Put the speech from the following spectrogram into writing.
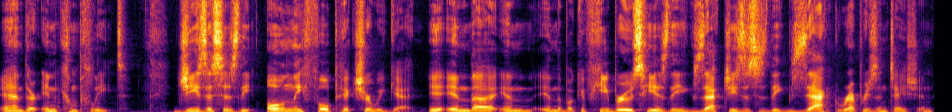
and they're incomplete. Jesus is the only full picture we get in the in in the book of Hebrews. He is the exact Jesus is the exact representation,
